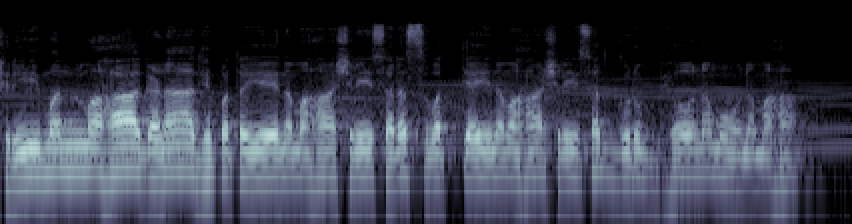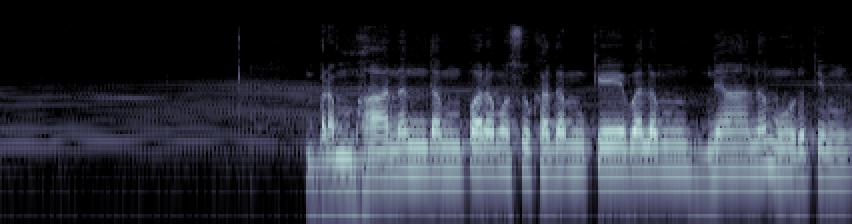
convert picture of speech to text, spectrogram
श्रीमन्महागणाधिपतये नमः श्री सरस्वत्यै नमः श्री सद्गुरुभ्यो नमो नमः। ब्रह्मानन्दं परमसुखदं केवलं ज्ञानमूर्तिं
